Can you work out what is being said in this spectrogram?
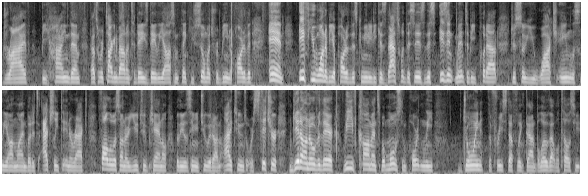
drive behind them. That's what we're talking about on today's Daily Awesome. Thank you so much for being a part of it. And if you want to be a part of this community, because that's what this is, this isn't meant to be put out just so you watch aimlessly online, but it's actually to interact. Follow us on our YouTube channel, whether you're listening to it on iTunes or Stitcher. Get on over there, leave comments, but most importantly, join the free stuff link down below. That will tell us you,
